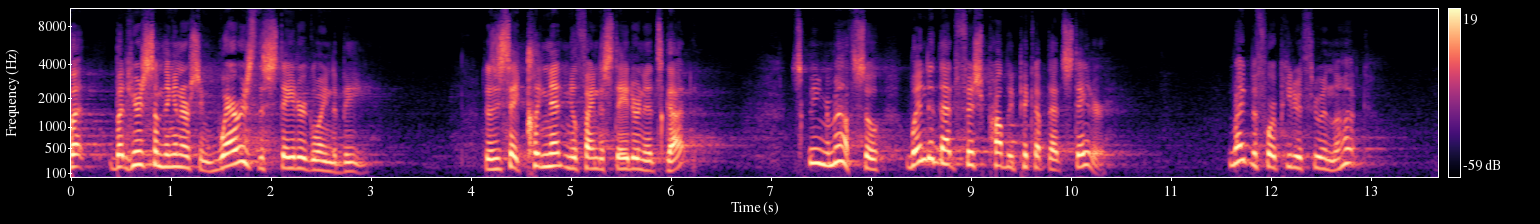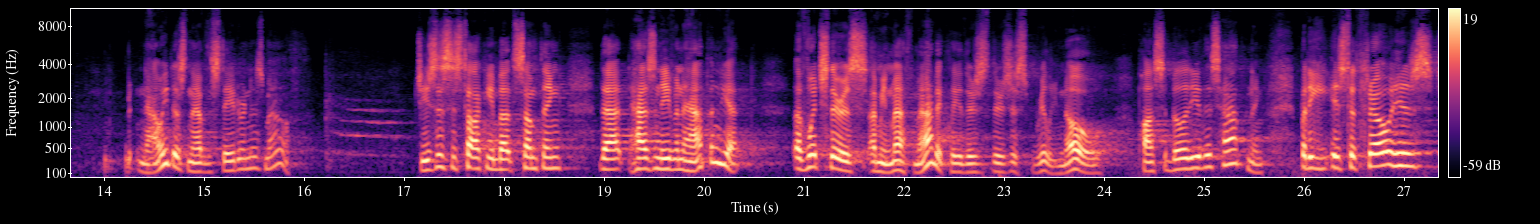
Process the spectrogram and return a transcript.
But, but here's something interesting. Where is the stater going to be? Does he say, clean it and you'll find a stater in its gut? It's in your mouth. So when did that fish probably pick up that stater? Right before Peter threw in the hook. But now he doesn't have the stater in his mouth. Jesus is talking about something that hasn't even happened yet of which there is, I mean, mathematically, there's, there's just really no possibility of this happening. But he is to throw his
